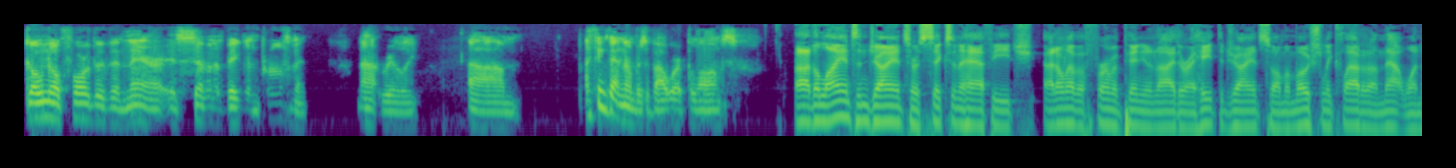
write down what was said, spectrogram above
go no further than there. Is seven a big improvement? Not really. Um, I think that number's about where it belongs. Uh, the Lions and Giants are six and a half each. I don't have a firm opinion on either. I hate the Giants, so I'm emotionally clouded on that one.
